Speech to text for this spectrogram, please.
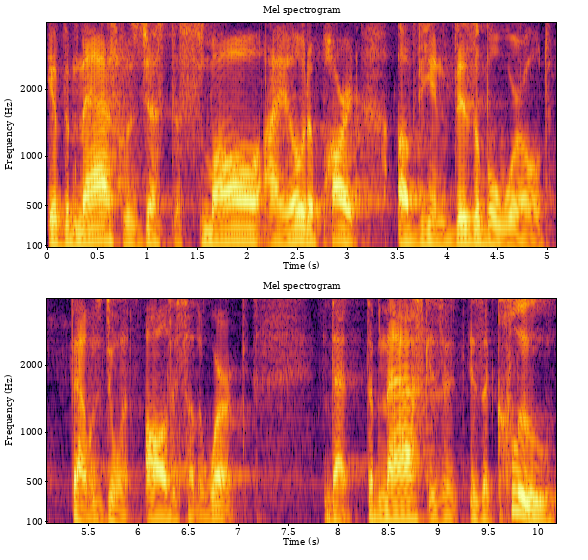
If the mask was just a small iota part of the invisible world that was doing all this other work, that the mask is a, is a clue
